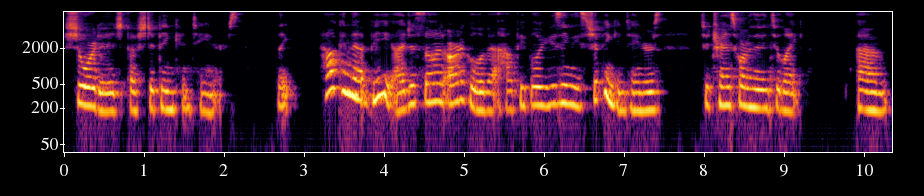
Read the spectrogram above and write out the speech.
shortage of shipping containers. Like, how can that be? I just saw an article about how people are using these shipping containers to transform them into like um,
